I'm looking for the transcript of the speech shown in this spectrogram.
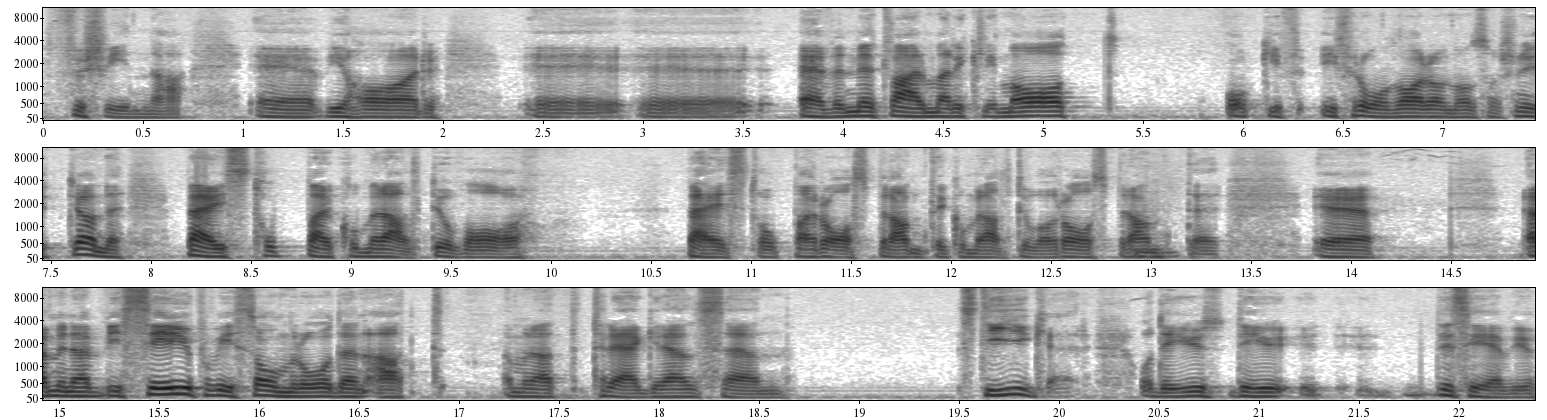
försvinna. Eh, vi har Eh, även med ett varmare klimat och i, i frånvaro av någon sorts nyttjande. Bergstoppar kommer alltid att vara bergstoppar, rasbranter kommer alltid att vara rasbranter. Mm. Eh, jag menar, vi ser ju på vissa områden att, jag menar, att trägränsen stiger. Och det, är ju, det, är ju, det ser vi ju.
